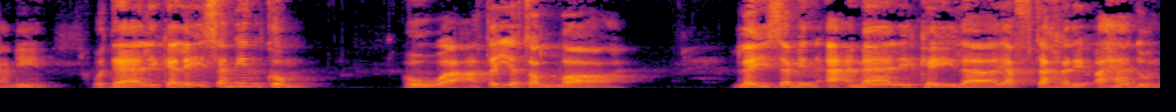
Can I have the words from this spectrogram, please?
آمين. وذلك ليس منكم هو عطية الله. ليس من أعمال كي لا يفتخر أحد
